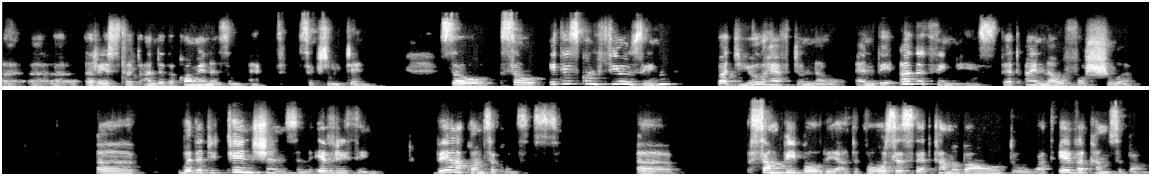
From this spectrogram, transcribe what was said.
uh, uh, arrested under the Communism Act, Section 10. So, so it is confusing, but you have to know. And the other thing is that I know for sure, uh, with the detentions and everything, there are consequences. Uh, some people, there are divorces that come about or whatever comes about.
